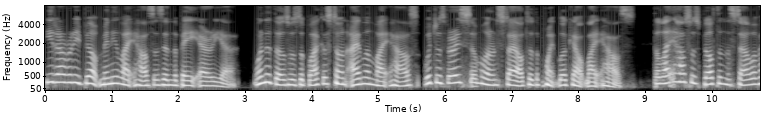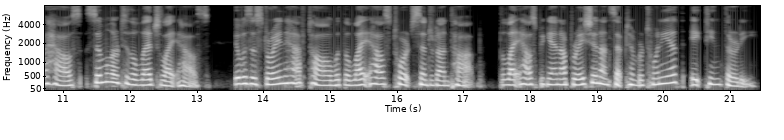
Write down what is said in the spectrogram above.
He'd already built many lighthouses in the Bay Area. One of those was the Blackstone Island Lighthouse, which was very similar in style to the Point Lookout Lighthouse. The lighthouse was built in the style of a house similar to the Ledge Lighthouse. It was a story and a half tall with the lighthouse torch centered on top. The lighthouse began operation on September 20th, 1830.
